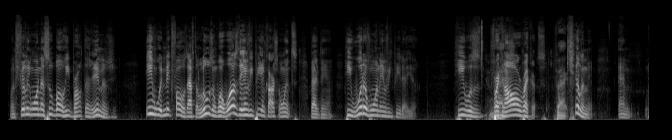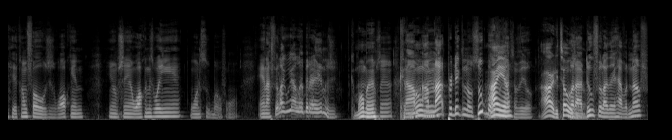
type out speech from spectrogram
When Philly won that Super Bowl, he brought that energy. Even with Nick Foles, after losing what was the MVP in Carson Wentz back then, he would have won MVP that year. He was breaking all records, Facts. killing it. And here come Foles just walking, you know what I'm saying, walking his way in, won the Super Bowl for him. And I feel like we got a little bit of energy. Come on, You know man. I'm? Come now, I'm, I'm not predicting no Super Bowl I am. Jacksonville, I already told but you. But I do feel like they have enough.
